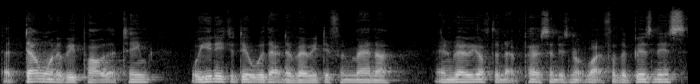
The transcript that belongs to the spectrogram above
that don't want to be part of that team, well, you need to deal with that in a very different manner. And very often, that person is not right for the business.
